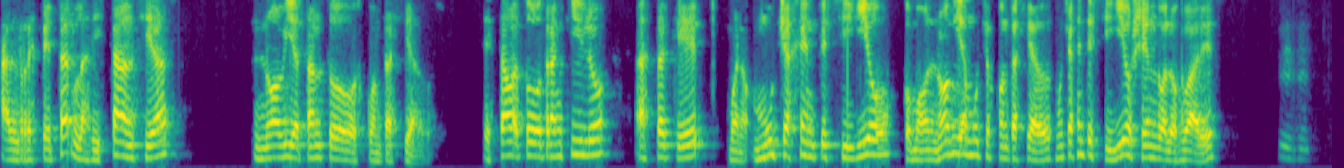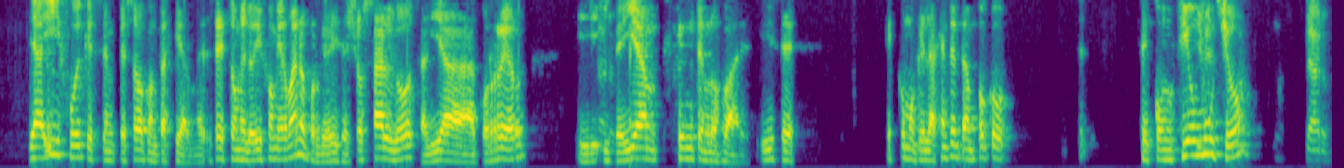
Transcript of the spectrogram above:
al respetar las distancias, no había tantos contagiados. Estaba todo tranquilo hasta que, bueno, mucha gente siguió, como no había muchos contagiados, mucha gente siguió yendo a los bares. Y ahí fue que se empezó a contagiarme. Esto me lo dijo mi hermano porque dice, yo salgo, salía a correr y, veía gente en los bares. Y dice, es como que la gente tampoco se confió mucho. Claro.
